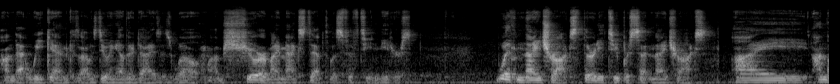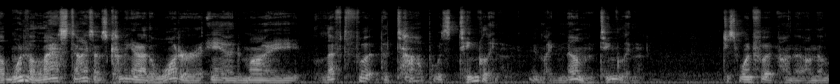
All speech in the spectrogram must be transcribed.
on that weekend because I was doing other dives as well. I'm sure my max depth was 15 meters. With nitrox 32% nitrox. I on the one of the last dives I was coming out of the water and my left foot the top was tingling and like numb tingling. Just one foot on the on the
